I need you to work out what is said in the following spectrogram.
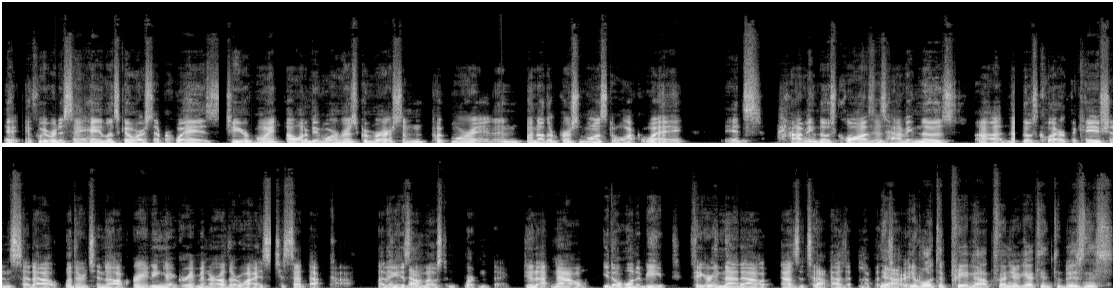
if we were to say, Hey, let's go our separate ways, to your point, I want to be more risk averse and put more in. And another person wants to walk away. It's having those clauses, having those, uh, those clarifications set out, whether it's in the operating agreement or otherwise to set that path. I think is no. the most important thing. Do that now. You don't want to be figuring that out as it, no. as it happens. Yeah. Right? You want a prenup when you get into business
